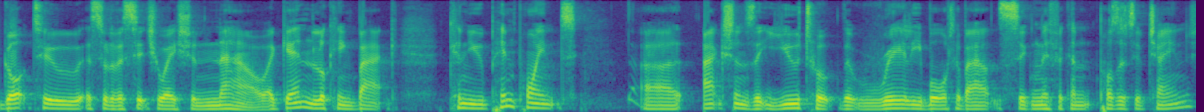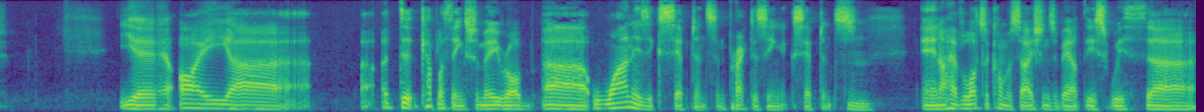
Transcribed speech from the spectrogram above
got to a sort of a situation now, again looking back, can you pinpoint? Uh, actions that you took that really brought about significant positive change? Yeah, I. Uh, a couple of things for me, Rob. Uh, one is acceptance and practicing acceptance. Mm. And I have lots of conversations about this with uh,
